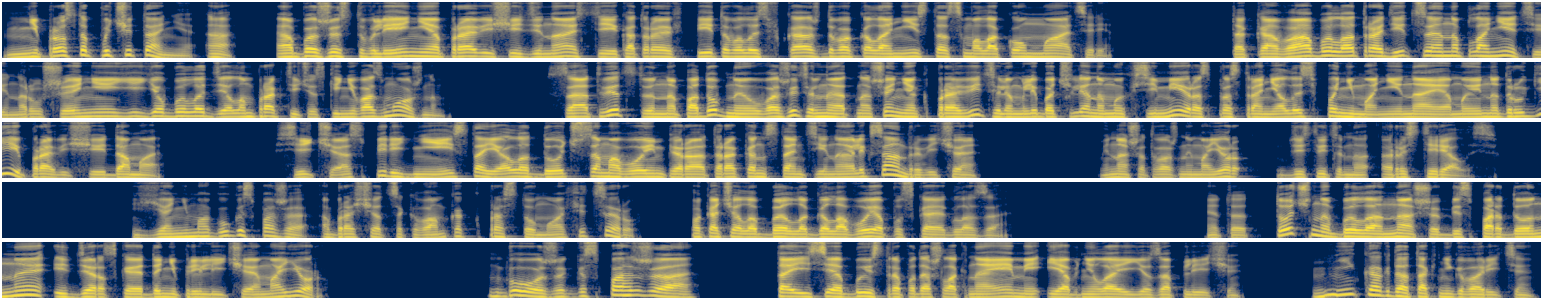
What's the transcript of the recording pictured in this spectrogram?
не просто почитание, а обожествление правящей династии, которая впитывалась в каждого колониста с молоком матери. Такова была традиция на планете, и нарушение ее было делом практически невозможным. Соответственно, подобное уважительное отношение к правителям либо членам их семей распространялось в понимании Наэма и на другие правящие дома. Сейчас перед ней стояла дочь самого императора Константина Александровича, и наш отважный майор действительно растерялась. «Я не могу, госпожа, обращаться к вам как к простому офицеру», покачала Белла головой, опуская глаза. «Это точно была наша беспардонная и дерзкая до неприличия майор?» «Боже, госпожа!» Таисия быстро подошла к Наэме и обняла ее за плечи. «Никогда так не говорите.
